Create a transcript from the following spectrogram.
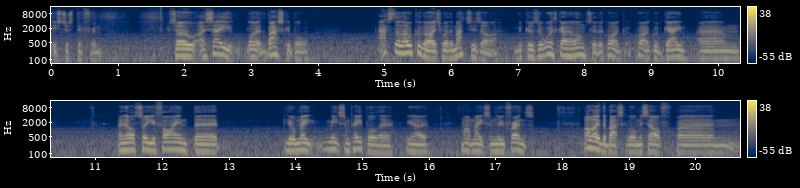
it's just different. So I say, like the basketball, ask the local guys where the matches are because they're worth going along to. They're quite quite a good game, um, and also you find that you'll meet meet some people there. You know, might make some new friends. I like the basketball myself, um,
